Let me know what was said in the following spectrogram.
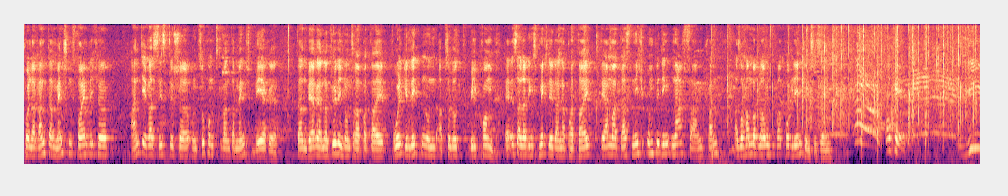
toleranter, menschenfreundlicher, antirassistischer und zukunftsgewandter Mensch wäre, dann wäre er natürlich in unserer Partei wohlgelitten und absolut willkommen. Er ist allerdings Mitglied einer Partei, der man das nicht unbedingt nachsagen kann. Also haben wir, glaube ich, ein paar Problemchen zusammen. Okay. Sie,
